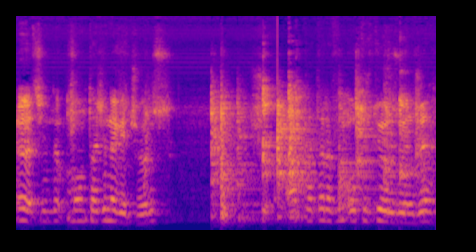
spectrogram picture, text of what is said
Evet şimdi montajına geçiyoruz. Şu arka tarafını oturtuyoruz önce.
